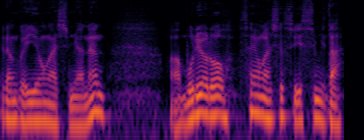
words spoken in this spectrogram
이런 거 이용하시면은 어, 무료로 사용하실 수 있습니다.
